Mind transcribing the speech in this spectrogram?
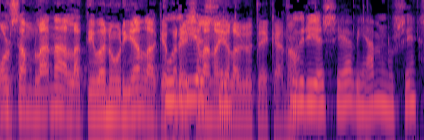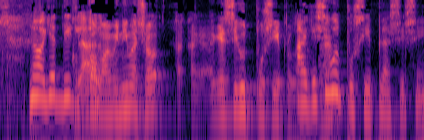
molt semblant a la teva Núria, en la que Podria apareix la noia ser. a la biblioteca, no? Podria ser, aviam, no sé. No, ja et dic... Com, com a mínim això hagués sigut possible. Hagués eh? sigut possible, sí, sí.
